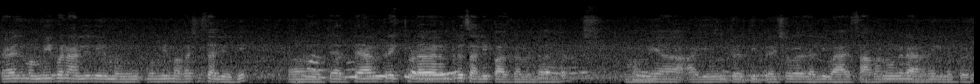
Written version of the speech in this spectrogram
त्यावेळेस मम्मी पण आलेली आहे. मम्मी मम्मी मगाशीच आली होती. अं, त्या त्यानंतर एक थोड्या वेळानंतरच आली पाच दहा मिनिटानंतर. मम्मी आ- येऊन तर ती फ्रेश वगैरे झाली बाहेर सामान वगैरे आणायला गेली थोडी.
